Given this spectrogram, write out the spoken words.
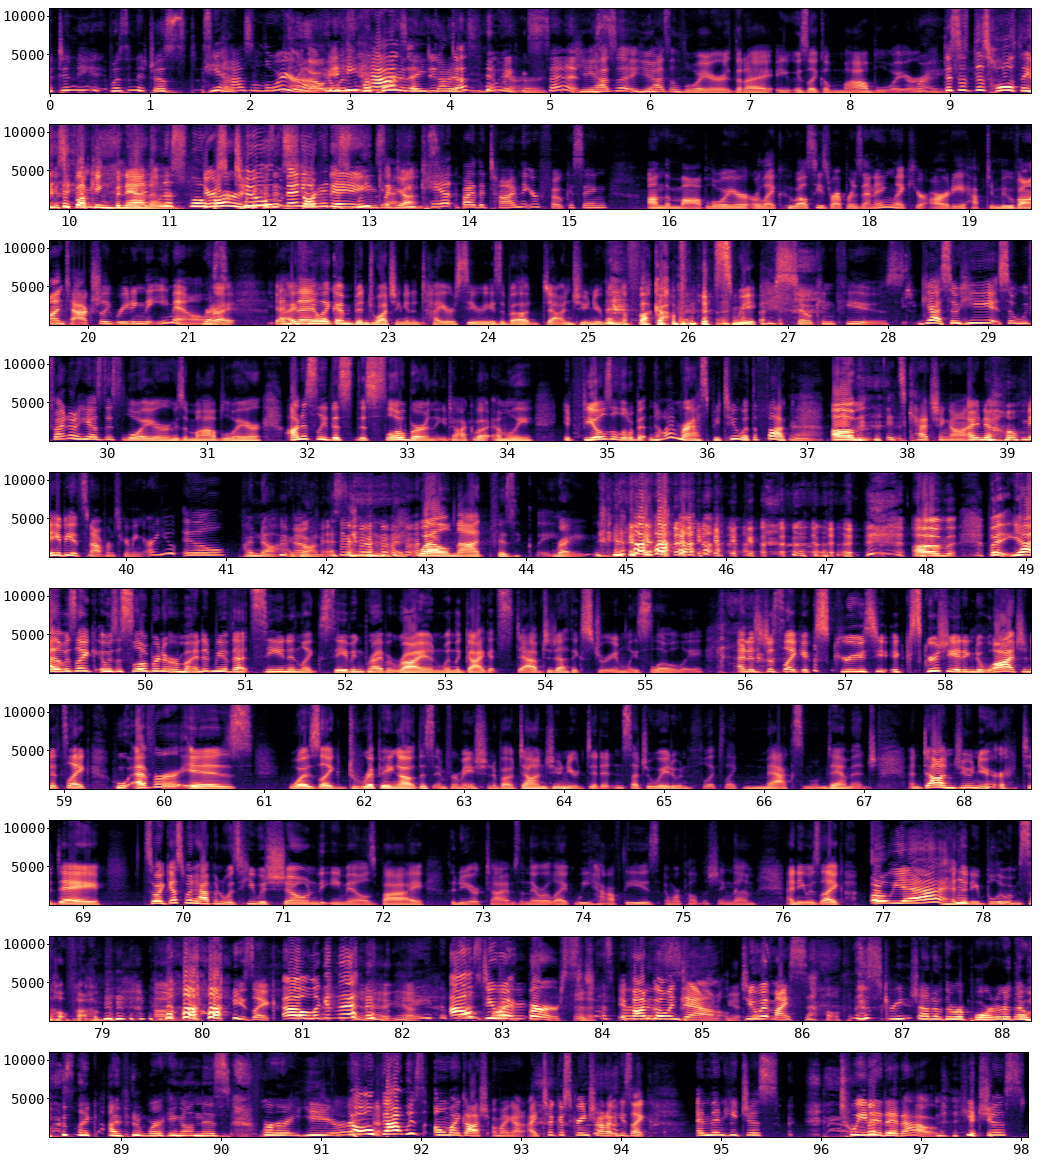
But didn't he? Wasn't it just He like- has a lawyer Yeah, though. it was he reported has. that he It got a doesn't make lawyer. sense. he has a he has a lawyer that I is like a mob lawyer. Right. This is this whole thing is fucking bananas. And it's been a slow There's burn too because it many started things. this weekend. Like Yeah. you can't. By the time that you're focusing on the mob lawyer or like who else he's representing, like you're already have to move on to actually reading the email. Right. Yeah, And I then- feel like I'm binge watching an entire series about Don Jr. being a fuck up this week. I'm so confused. Yeah, so he so we find out he has this lawyer who's a mob lawyer. Honestly, this this slow burn that you talk about, Emily, it feels a little bit now I'm raspy too. What the fuck? Um It's catching on. I know. Maybe it's not from screaming. Are you ill? I'm not. I promise. well, not physically. right. Um but yeah, it was like it was a slow burn. It reminded me of that scene in like Saving Private Ryan when the guy gets stabbed to death extremely slowly. And it's just like excruci- excruciating to watch and it's like whoever is was like dripping out this information about Don Jr. did it in such a way to inflict like maximum damage. And Don Jr. today so I guess what happened was he was shown the emails by the New York Times, and they were like, "We have these, and we're publishing them." And he was like, "Oh yeah," and then he blew himself up. Um, He's like, oh, look at this. yeah. I'll do it first. if I'm going down, I'll do it myself. the screenshot of the reporter that was like, I've been working on this for a year. Oh, that was oh my gosh, oh my god. I took a screenshot of. He's like, and then he just tweeted it out. He just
